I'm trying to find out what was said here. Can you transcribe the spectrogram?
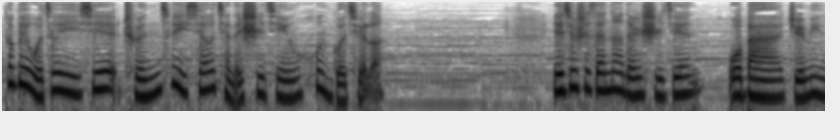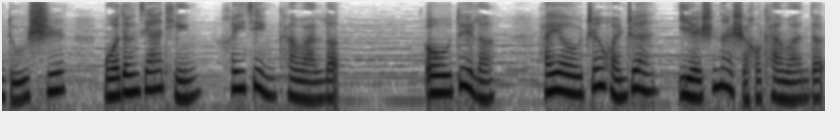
都被我做一些纯粹消遣的事情混过去了。也就是在那段时间，我把《绝命毒师》《摩登家庭》《黑镜》看完了。哦，对了，还有《甄嬛传》也是那时候看完的。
